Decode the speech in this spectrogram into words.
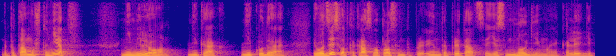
Потому что нет, не миллион, никак, никуда. И вот здесь вот как раз вопрос интерпретации. Если многие мои коллеги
